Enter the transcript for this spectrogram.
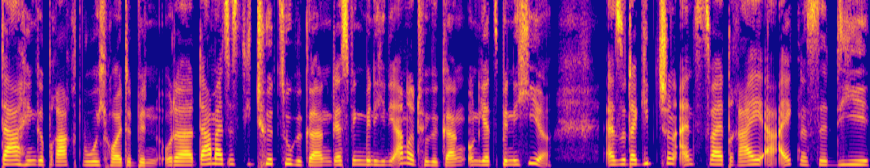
dahin gebracht, wo ich heute bin. Oder damals ist die Tür zugegangen, deswegen bin ich in die andere Tür gegangen und jetzt bin ich hier. Also da gibt es schon eins, zwei, drei Ereignisse, die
